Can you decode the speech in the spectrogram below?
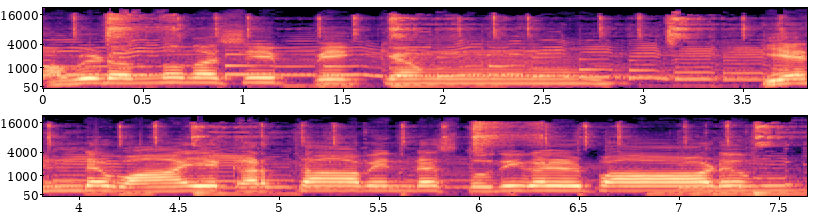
അവിടുന്ന് നശിപ്പിക്കും. എന്റെ വായ കർത്താവിന്റെ സ്തുതികൾ പാടും.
